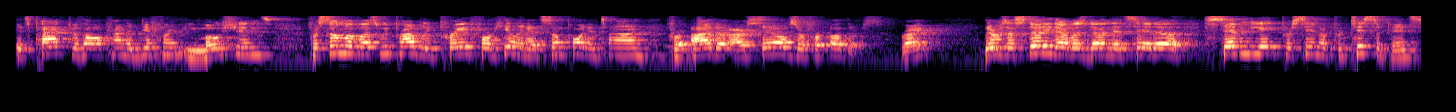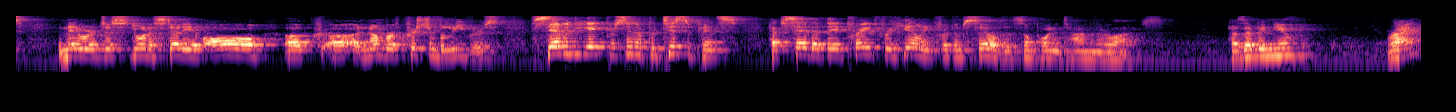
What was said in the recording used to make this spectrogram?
it's packed with all kind of different emotions. For some of us, we probably prayed for healing at some point in time for either ourselves or for others, right? There was a study that was done that said uh, 78% of participants and they were just doing a study of all uh, uh, a number of Christian believers. 78% of participants have said that they prayed for healing for themselves at some point in time in their lives. Has that been you? Right?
